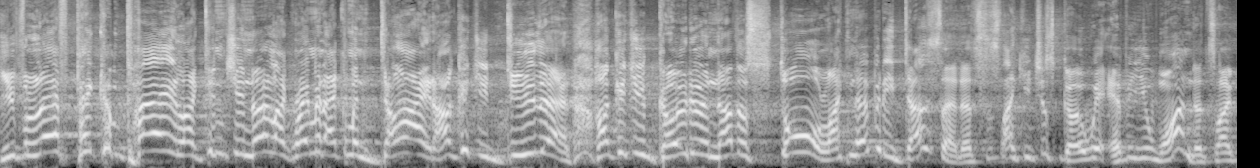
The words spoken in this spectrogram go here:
You've left Pick and Pay. Like, didn't you know? Like, Raymond Ackerman died. How could you do that? How could you go to another store? Like, nobody does that. It's just like you just go wherever you want. It's like,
